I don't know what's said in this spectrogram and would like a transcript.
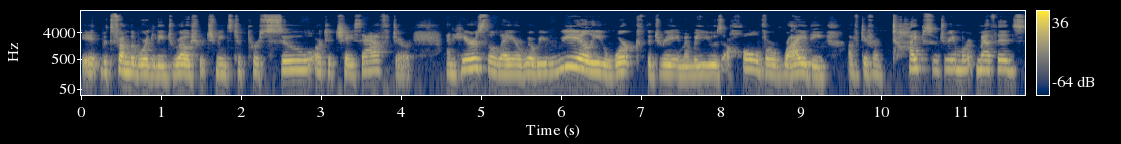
it's from the word lidrosh, which means to pursue or to chase after. And here's the layer where we really work the dream and we use a whole variety of different types of dream work methods,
